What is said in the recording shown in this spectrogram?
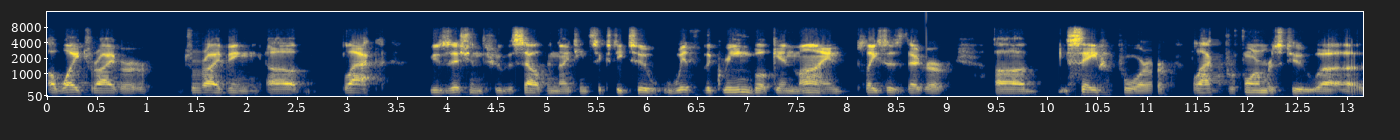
a white driver driving a black musician through the South in 1962 with the Green Book in mind, places that are uh, safe for black performers to uh,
